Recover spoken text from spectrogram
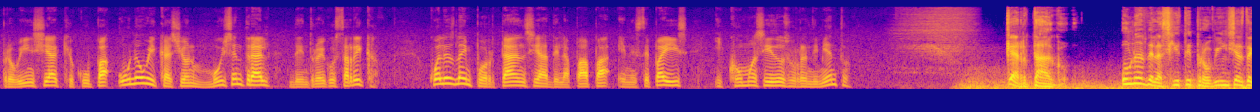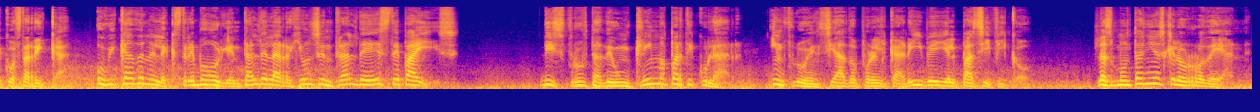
provincia que ocupa una ubicación muy central dentro de Costa Rica. ¿Cuál es la importancia de la papa en este país y cómo ha sido su rendimiento? Cartago, una de las siete provincias de Costa Rica, ubicada en el extremo oriental de la región central de este país. Disfruta de un clima particular, influenciado por el Caribe y el Pacífico. Las montañas que lo rodean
